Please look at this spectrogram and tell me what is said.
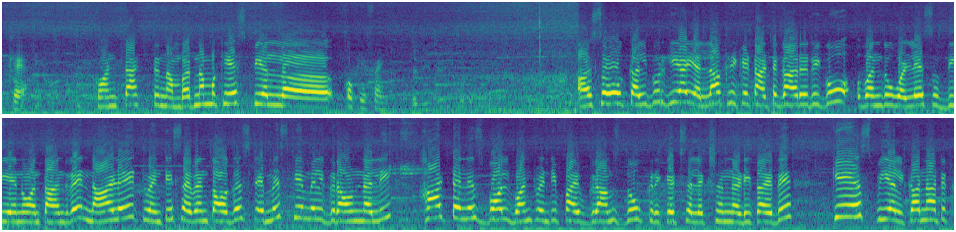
okay contact number ನಮ್ಮ K S P L okay fine so ಕಲಬುರಗಿಯ ಎಲ್ಲ ಕ್ರಿಕೆಟ್ ಆಟಗಾರರಿಗೂ ಒಂದು ಒಳ್ಳೆ ಸುದ್ದಿ ಏನು ಅಂತ ಅಂದರೆ ನಾಳೆ twenty seventh August M S K mill ಗ್ರೌಂಡ್ನಲ್ಲಿ hard tennis ball one twenty five ಗ್ರಾಮ್ಸ್ದು ಕ್ರಿಕೆಟ್ ಸೆಲೆಕ್ಷನ್ ನಡೀತಾ ಇದೆ. K S P L Karnataka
